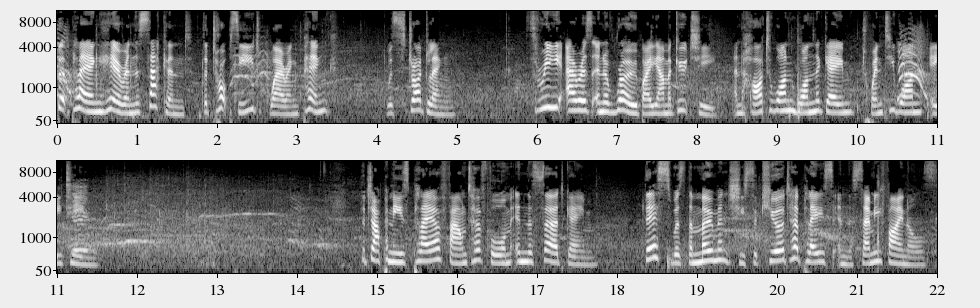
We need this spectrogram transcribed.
but playing here in the second, the top seed, wearing pink, was struggling. Three errors in a row by Yamaguchi, and Hartawan won the game 21 18. The Japanese player found her form in the third game. This was the moment she secured her place in the semi finals.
